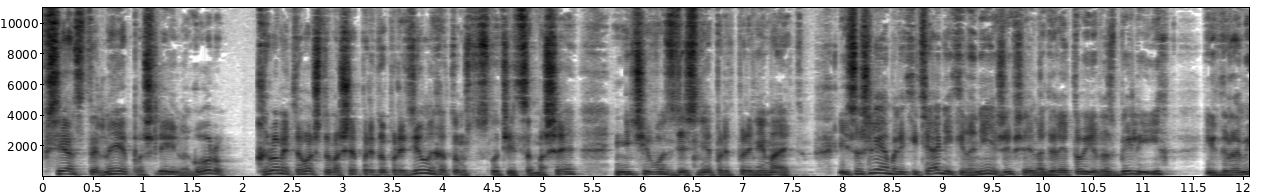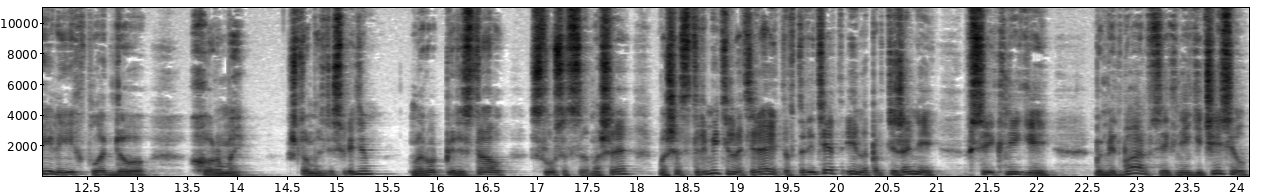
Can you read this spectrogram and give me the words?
Все остальные пошли на гору. Кроме того, что Маше предупредил их о том, что случится, Маше ничего здесь не предпринимает. И сошли амаликитяне и кинонеи, жившие на горе Той, и разбили их, и громили их вплоть до Хормы. Что мы здесь видим? Народ перестал слушаться Маше. Маше стремительно теряет авторитет, и на протяжении всей книги Бамидбар, всей книги чисел,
